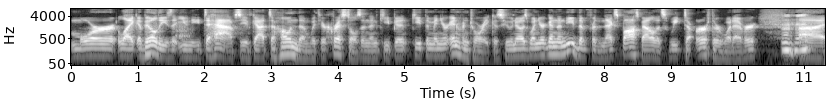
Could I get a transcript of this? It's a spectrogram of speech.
more like abilities that you need to have. So you've got to hone them with your crystals and then keep it keep them in your inventory because who knows when you're going to need them for the next boss battle that's weak to earth or whatever. Mhm. uh,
